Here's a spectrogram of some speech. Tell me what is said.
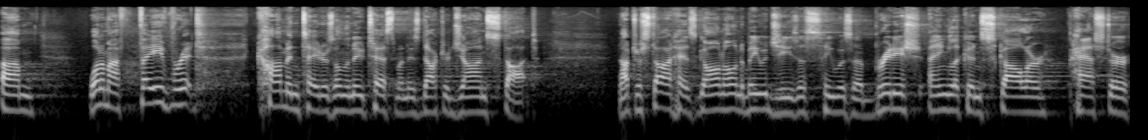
Um, one of my favorite commentators on the New Testament is Dr. John Stott. Dr. Stott has gone on to be with Jesus. He was a British Anglican scholar, pastor,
